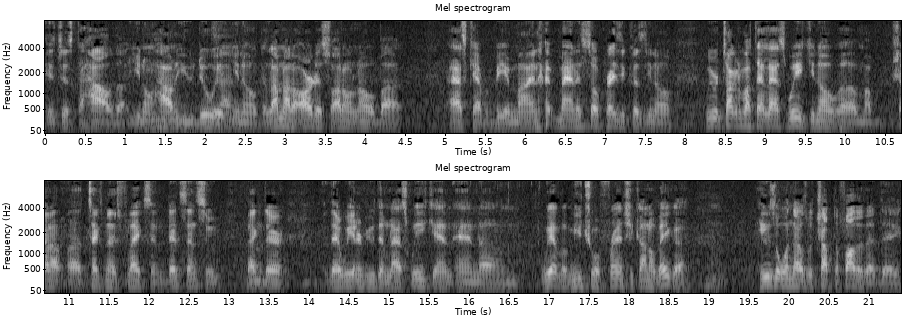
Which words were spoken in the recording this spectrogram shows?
it's just the how. The you know how do you do it? Exactly. You know, because I'm not an artist, so I don't know about ASCAP or being mine. Man, it's so crazy because you know we were talking about that last week. You know, uh, my shout out uh, Tex Mex Flex and Dead Sensu. back there that we interviewed them last week, and and um, we have a mutual friend, Chicano Vega. He was the one that was with Chop the Father that day.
